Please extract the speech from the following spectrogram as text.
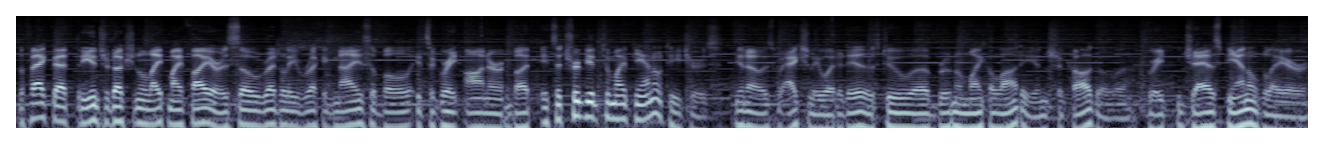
The fact that the introduction to Light My Fire is so readily recognizable, it's a great honor, but it's a tribute to my piano teachers. You know, is actually what it is to uh, Bruno Michelotti in Chicago, a great jazz piano player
